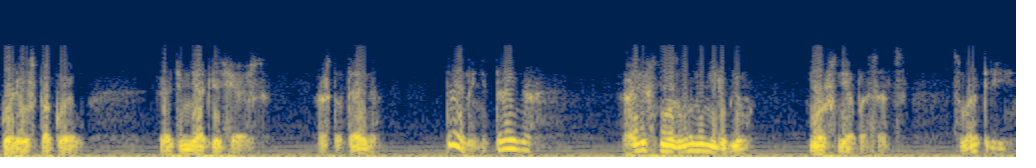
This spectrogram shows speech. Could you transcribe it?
Коля успокоил. Этим не отличаюсь. А что, тайна? Тайна не тайна. А лишнего звона не люблю. Можешь не опасаться. Смотри,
